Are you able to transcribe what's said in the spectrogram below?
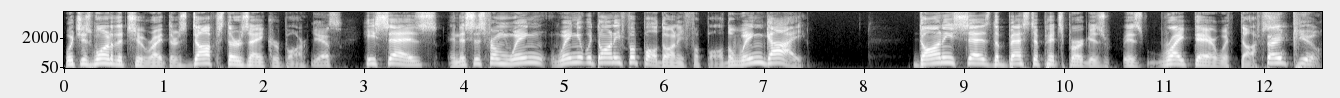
which is one of the two, right? There's Duff's, there's Anchor Bar. Yes. He says, and this is from Wing Wing It with Donnie Football, Donnie Football, the wing guy. Donnie says the best of Pittsburgh is is right there with Duff's. Thank you.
